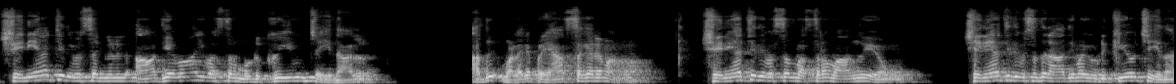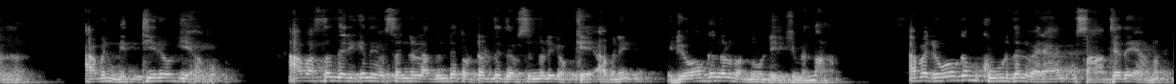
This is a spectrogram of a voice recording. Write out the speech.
ശനിയാഴ്ച ദിവസങ്ങളിൽ ആദ്യമായി വസ്ത്രം ഉടുക്കുകയും ചെയ്താൽ അത് വളരെ പ്രയാസകരമാണ്. ശനിയാഴ്ച ദിവസം വസ്ത്രം വാങ്ങുകയോ ശനിയാഴ്ച ദിവസത്തിൽ ആദ്യമായി ഉടുക്കുകയോ ചെയ്താൽ അവൻ നിത്യരോഗിയാകും. ആ വസ്ത്രം ധരിക്കുന്ന ദിവസങ്ങളിൽ അതിന്റെ തൊട്ടടുത്ത ദിവസങ്ങളിലൊക്കെ അവന് രോഗങ്ങൾ വന്നുകൊണ്ടിരിക്കുമെന്നാണ് അപ്പൊ രോഗം കൂടുതൽ വരാൻ സാധ്യതയാണ്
